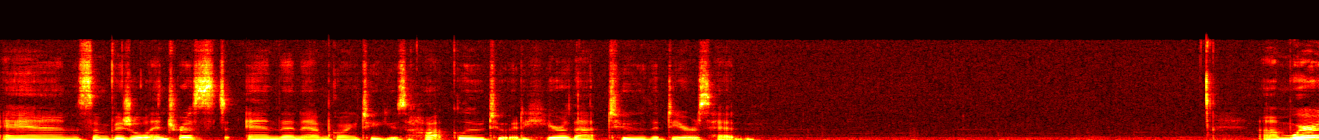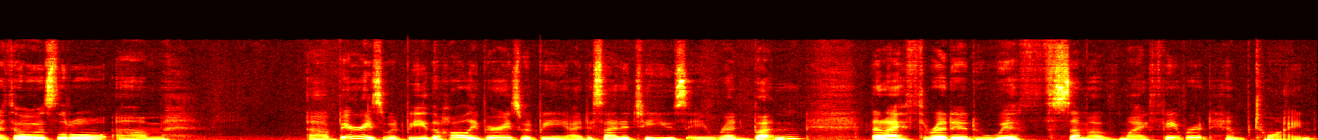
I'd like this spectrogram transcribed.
and some visual interest and then I'm going to use hot glue to adhere that to the deer's head. Um, where those little um, uh, berries would be, the holly berries would be, I decided to use a red button that I threaded with some of my favorite hemp twine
